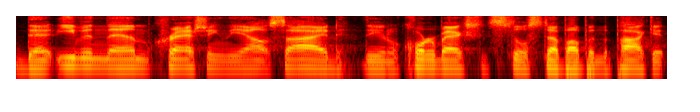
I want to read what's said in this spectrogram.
that even them crashing the outside, the, you know, quarterbacks could still step up in the pocket.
